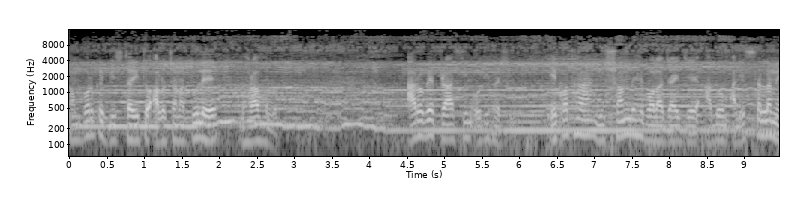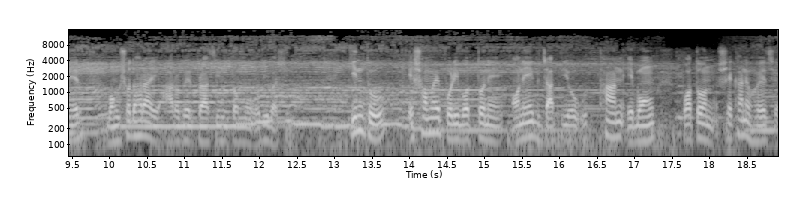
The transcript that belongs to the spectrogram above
সম্পর্কে বিস্তারিত আলোচনা তুলে ধরা হলো। আরবের প্রাচীন অধিবাসী। কথা নিঃসন্দেহে বলা যায় যে আদম আলিসাল্লামের বংশধারাই আরবের প্রাচীনতম অধিবাসী। কিন্তু এ সময় পরিবর্তনে অনেক জাতীয় উত্থান এবং পতন সেখানে হয়েছে।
